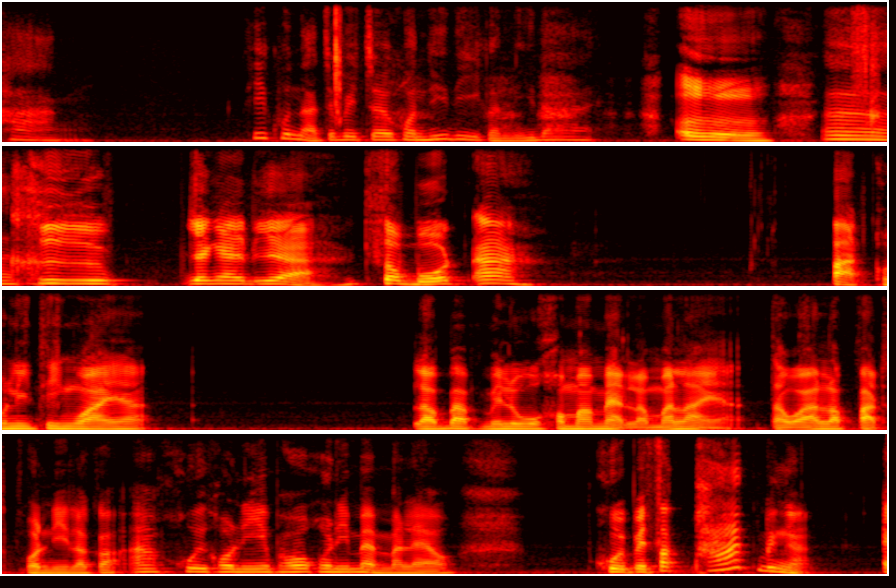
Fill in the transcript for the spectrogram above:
ทาง ที่คุณอาจจะไปเจอคนที่ดีกว่านี้ได้ๆเออ เออ คือยังไงดีอะสมมติอะปัดคนนี้ทิ้งไว้อะแล้วแบบไม่รู้เขามาแมทเราเมื่อไหร่อะแต่ว่าเราปัดคนนี้แล้วก็อะคุยคนนี้เพราะว่าคนนี้แมทมาแล้ว คุยไปสักพักหนึ่งอะไอ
